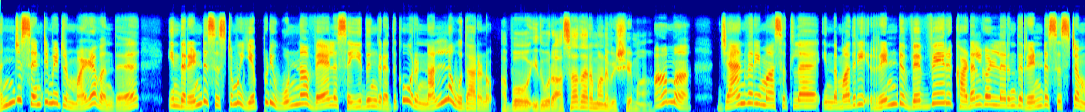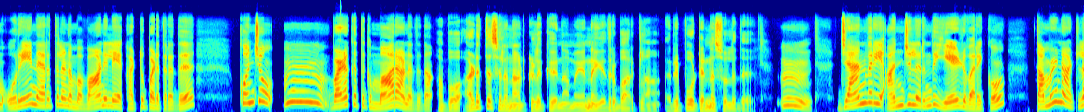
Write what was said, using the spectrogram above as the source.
அஞ்சு சென்டிமீட்டர் மழை வந்து இந்த ரெண்டு சிஸ்டமும் எப்படி ஒன்னா வேலை செய்யுதுங்கிறதுக்கு ஒரு நல்ல உதாரணம். அப்போ இது ஒரு அசாதாரணமான விஷயமா? ஆமா. ஜான்வரி மாசத்துல இந்த மாதிரி ரெண்டு வெவ்வேறு கடல்கள்ல இருந்து ரெண்டு சிஸ்டம் ஒரே நேரத்துல நம்ம வானிலைய கட்டுப்படுத்துறது கொஞ்சம் வழக்கத்துக்கு மாறானதுதான். அப்போ அடுத்த சில நாட்களுக்கு நாம என்ன எதிர்பார்க்கலாம்? ரிப்போர்ட் என்ன சொல்லுது? ஜான்வரி அஞ்சுல இருந்து ஏழு வரைக்கும் தமிழ்நாட்டுல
